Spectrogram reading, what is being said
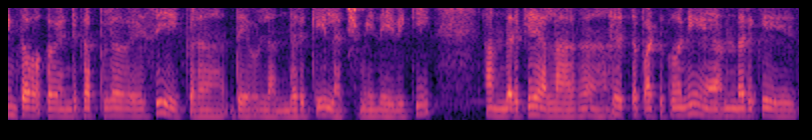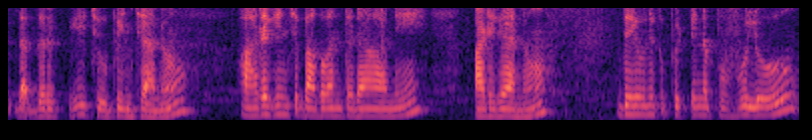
ఇంకా ఒక వెండి కప్పులో వేసి ఇక్కడ దేవుళ్ళందరికీ లక్ష్మీదేవికి అందరికీ అలాగా చేత్త పట్టుకొని అందరికీ దగ్గరికి చూపించాను. ఆరగించి భగవంతుడా అని అడిగాను. దేవునికి పుట్టిన పువ్వులు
